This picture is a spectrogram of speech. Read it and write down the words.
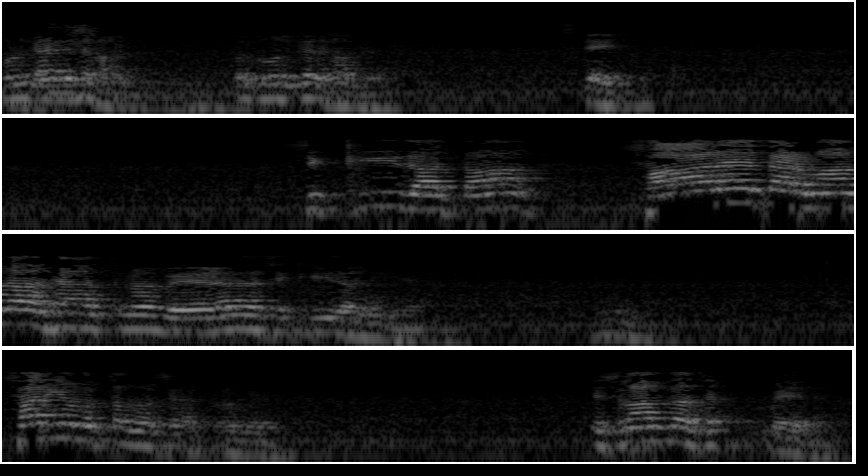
ਹੁਣ ਕਹਿੰਦੇ ਦਿਖਾਉਣ ਕੋਈ ਬੋਲ ਕੇ ਦਿਖਾਉਂਦੇ ਸਟੇਜ ਸਿੱਖੀ ਦਾ ਤਾਂ ਸਾਰੇ ਧਰਮਾਂ ਦਾ ਸਿਆਸਤ ਨਾਲ ਮੇਲ ਹੈ, ਸਿੱਖੀ ਦਾ ਨਹੀਂ ਹੈ। ਸਾਰੀਆਂ ਮਤਾਂ ਦਾ ਸਿਆਸਤ ਨਾਲ ਮੇਲ ਇਸਲਾਮ ਦਾ ਸ- ਮੇਲ ਹੈ।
